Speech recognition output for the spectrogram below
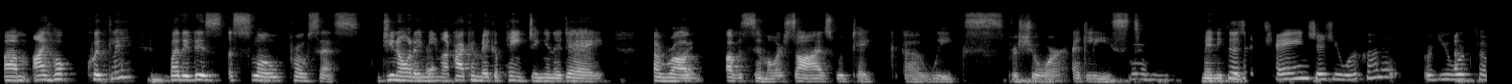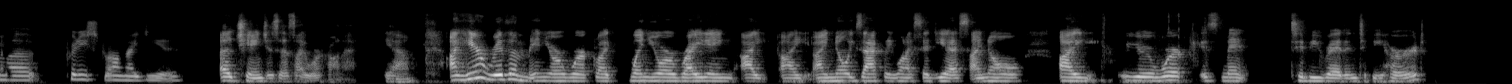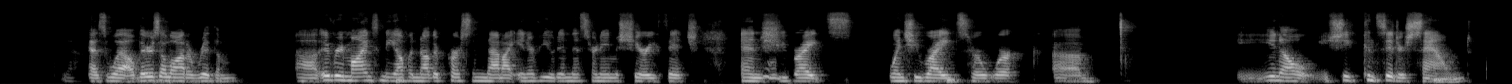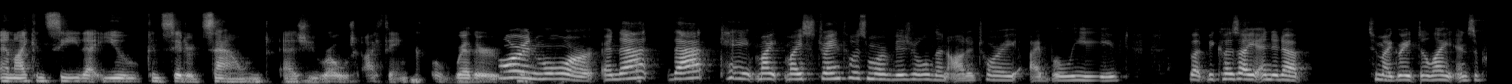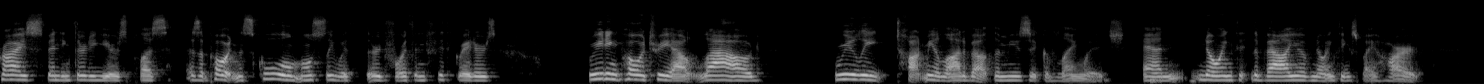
Um, I hook quickly, but it is a slow process. Do you know what I mean? Like I can make a painting in a day. A rug right. Of a similar size would take uh, weeks for sure, at least. Mm-hmm. Many. Does people. it change as you work on it, or do you work from a pretty strong idea? It changes as I work on it yeah i hear rhythm in your work like when you're writing i i i know exactly when i said yes i know i your work is meant to be read and to be heard yeah. as well there's a lot of rhythm uh, it reminds me of another person that i interviewed in this. Her name is Sheree Fitch and she writes when she writes her work um, you know she considers sound and i can see that you considered sound as you wrote i think or whether more and more and that that came my my strength was more visual than auditory i believed but because i ended up to my great delight and surprise spending 30 years plus as a poet in the school mostly with third fourth and fifth graders reading poetry out loud really taught me a lot about the music of language and knowing th- the value of knowing things by heart.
